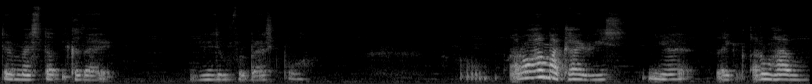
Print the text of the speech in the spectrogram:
They're messed up because I use them for basketball. Um, I don't have my Kyrie's yet. Like I don't have them.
